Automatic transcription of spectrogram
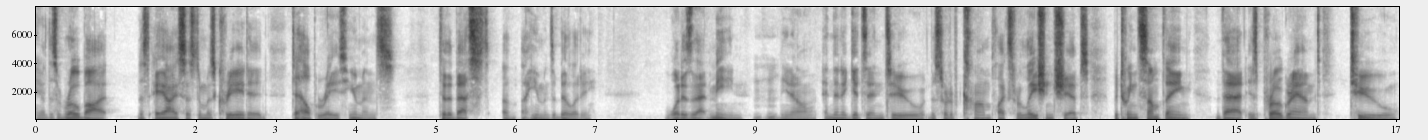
you know, this robot, this AI system was created to help raise humans to the best of a human's ability. What does that mean? You know, and then it gets into the sort of complex relationships between something that is programmed to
